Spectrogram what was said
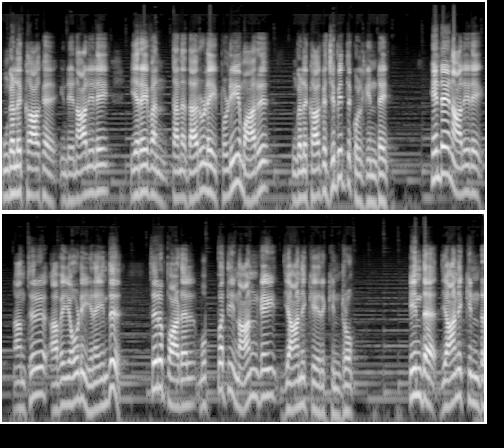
உங்களுக்காக இன்றைய நாளிலே இறைவன் தனது அருளை பொழியுமாறு உங்களுக்காக ஜிபித்துக் கொள்கின்றேன். இன்றைய நாளிலே நாம் திரு அவையோடு இணைந்து திருப்பாடல் முப்பத்தி நான்கை தியானிக்க இருக்கின்றோம். இந்த தியானிக்கின்ற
